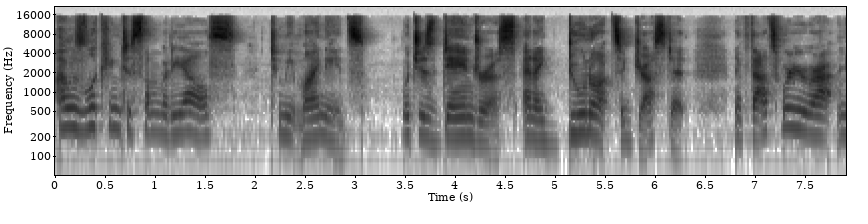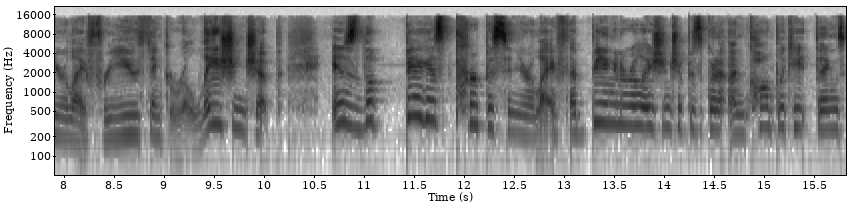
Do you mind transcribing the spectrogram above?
I was looking to somebody else to meet my needs. which is dangerous, and I do not suggest it. And if that's where you're at in your life, where you think a relationship is the biggest purpose in your life, that being in a relationship is going to uncomplicate things,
